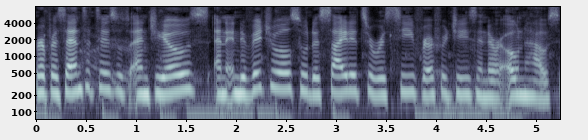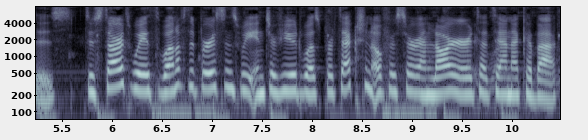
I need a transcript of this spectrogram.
representatives of NGOs, and individuals who decided to receive refugees in their own houses. To start with, one of the persons we interviewed was protection officer and lawyer Tatiana Kabak.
